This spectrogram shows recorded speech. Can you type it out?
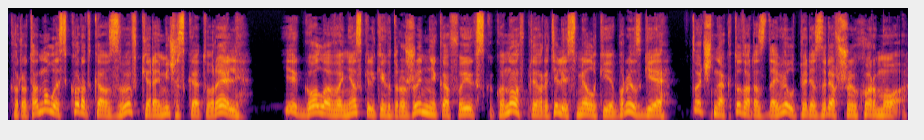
крутанулась коротко взвыв керамическая турель, и головы нескольких дружинников и их скакунов превратились в мелкие брызги, точно кто-то раздавил перезревшую хорму.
